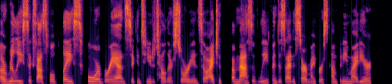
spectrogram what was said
a really successful place for brands to continue to tell their story. And so I took a massive leap and decided to start my first company, Mightier,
